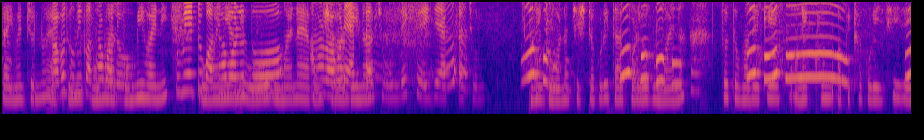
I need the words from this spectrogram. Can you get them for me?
টাইমের জন্য বলো। ঘুমই হয়নি। তুমি একটু কথা বলো তো। ঘুমায় না এখন সারাদিন আর চুল দেখছ? এই যে একটা চুল। অনেক ঘুমানোর চেষ্টা করি তারপরেও ঘুমায় না। তো তোমাদেরকে অনেকক্ষণ অপেক্ষা করিয়েছি যে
